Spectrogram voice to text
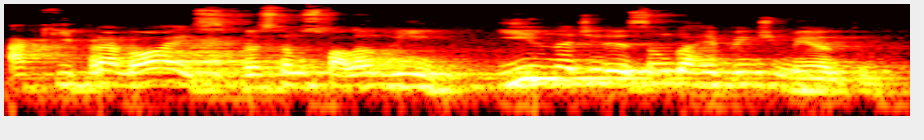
aqui para nós, nós estamos falando em ir na direção do arrependimento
